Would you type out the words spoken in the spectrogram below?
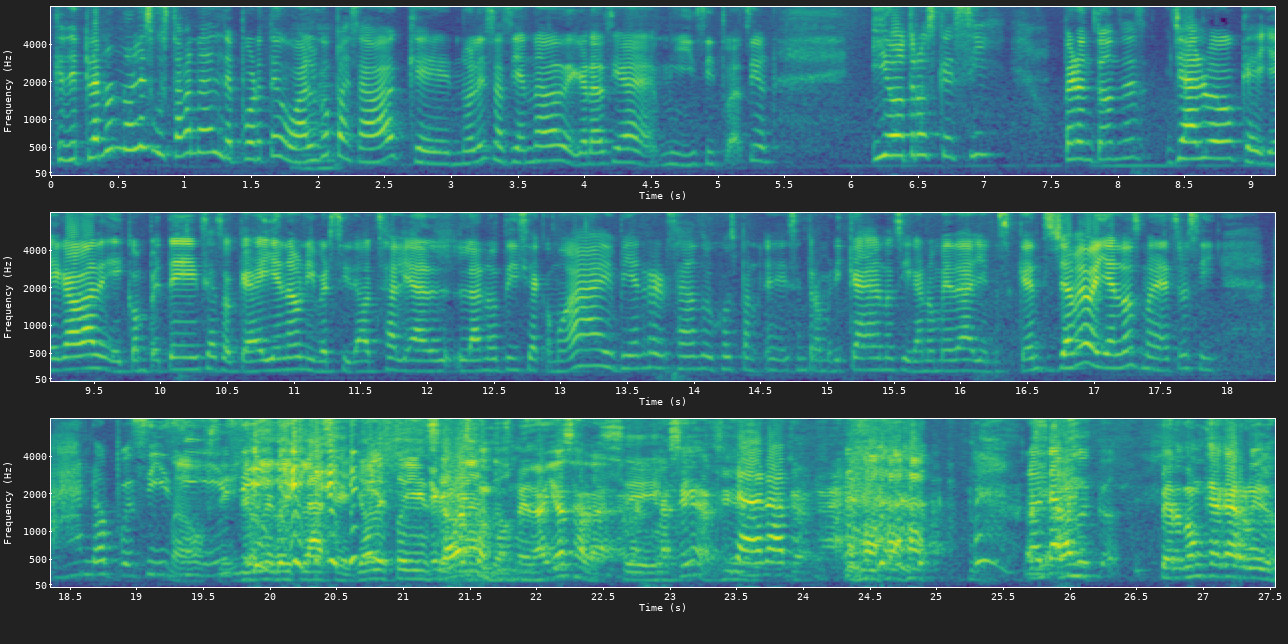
que de plano no les gustaba nada el deporte o algo pasaba que no les hacía nada de gracia mi situación. Y otros que sí. Pero entonces, ya luego que llegaba de competencias o que ahí en la universidad salía la noticia como, ay, viene regresando Juegos Pan- eh, Centroamericanos y ganó medalla y no sé qué. Entonces ya me veían los maestros y, ah, no, pues sí, No, sí, sí, sí. yo le doy clase, yo le estoy enseñando. Llegabas con tus medallas a la, a la Sí. clase, así. No, no. Tampoco. perdón que haga ruido.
